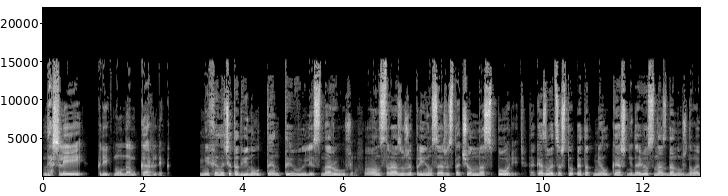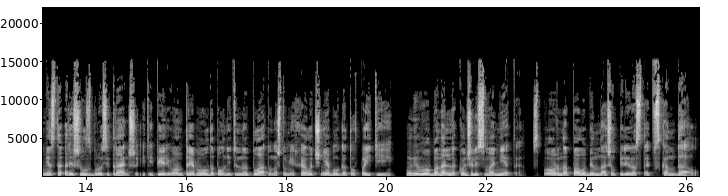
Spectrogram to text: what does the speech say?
«Дошли!» — крикнул нам карлик. Михалыч отодвинул тент и вылез наружу. Он сразу же принялся ожесточенно спорить. Оказывается, что этот мелкаш не довез нас до нужного места, а решил сбросить раньше, и теперь он требовал дополнительную плату, на что Михалыч не был готов пойти. У него банально кончились монеты. Спор на палубе начал перерастать в скандал.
